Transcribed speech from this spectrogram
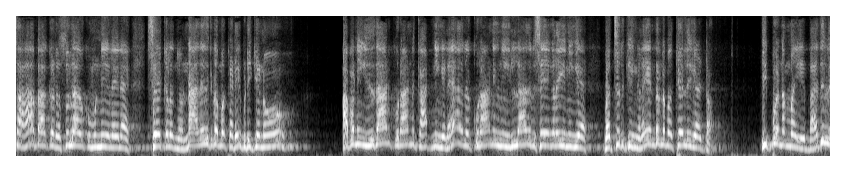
சஹாபாக்கள் ரசூல்லாவுக்கு முன்னிலையில சேர்க்கலன்னு சொன்னா அது எதுக்கு நம்ம கடைபிடிக்கணும்? அப்ப நீ இதுதான் குரான் காட்டினீங்களே அதுல குரானில் இல்லாத விஷயங்களையும் நீங்க வச்சிருக்கீங்களே என்று நம்ம கேள்வி கேட்டோம். இப்போ நம்ம பதில்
